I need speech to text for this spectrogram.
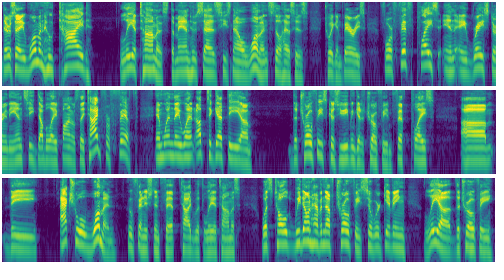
there's a woman who tied Lia Thomas, the man who says he's now a woman, still has his twig and berries, for fifth place in a race during the NCAA finals. They tied for fifth, and when they went up to get the um, the trophies, because you even get a trophy in fifth place, um, the actual woman who finished in fifth, tied with Lia Thomas, was told, We don't have enough trophies, so we're giving Lia the trophy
